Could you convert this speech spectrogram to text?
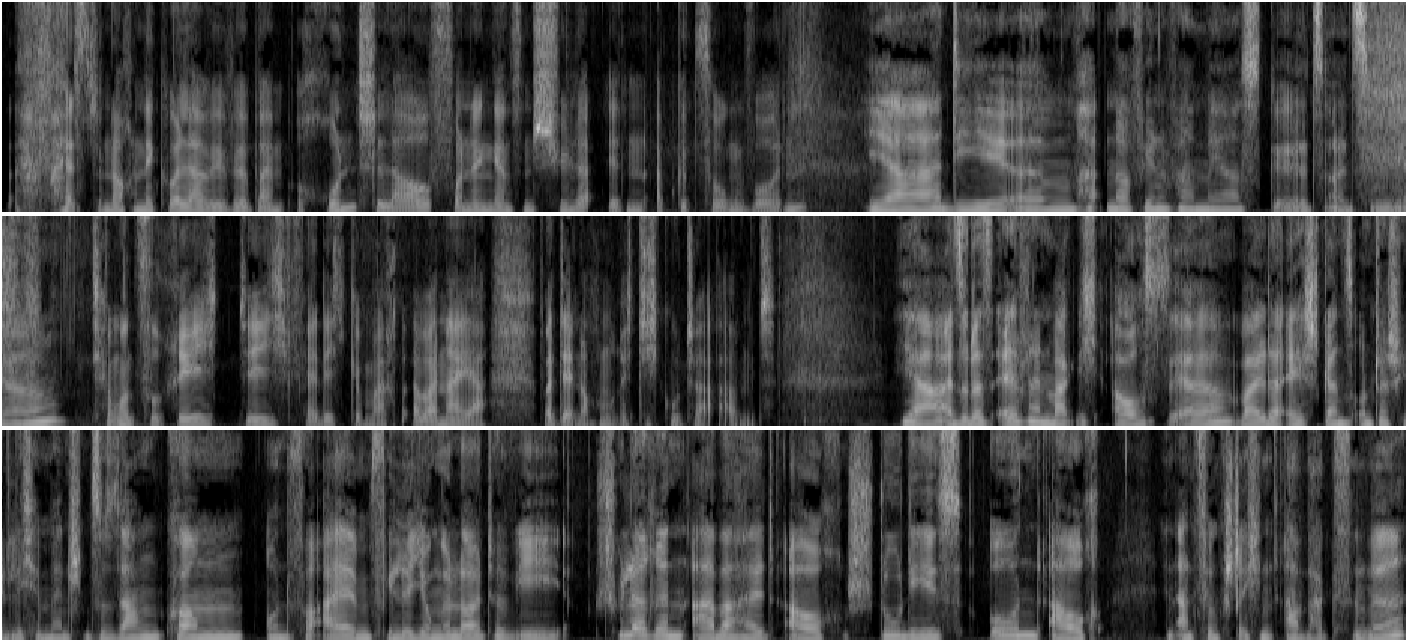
Weißt du noch, Nicola, wie wir beim Rundlauf von den ganzen SchülerInnen abgezogen wurden? Ja, die ähm, hatten auf jeden Fall mehr Skills als wir. Die haben uns so richtig fertig gemacht. Aber naja, war dennoch ein richtig guter Abend. Ja, also das Elflein mag ich auch sehr, weil da echt ganz unterschiedliche Menschen zusammenkommen und vor allem viele junge Leute wie Schülerinnen, aber halt auch Studis und auch in Anführungsstrichen Erwachsene.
